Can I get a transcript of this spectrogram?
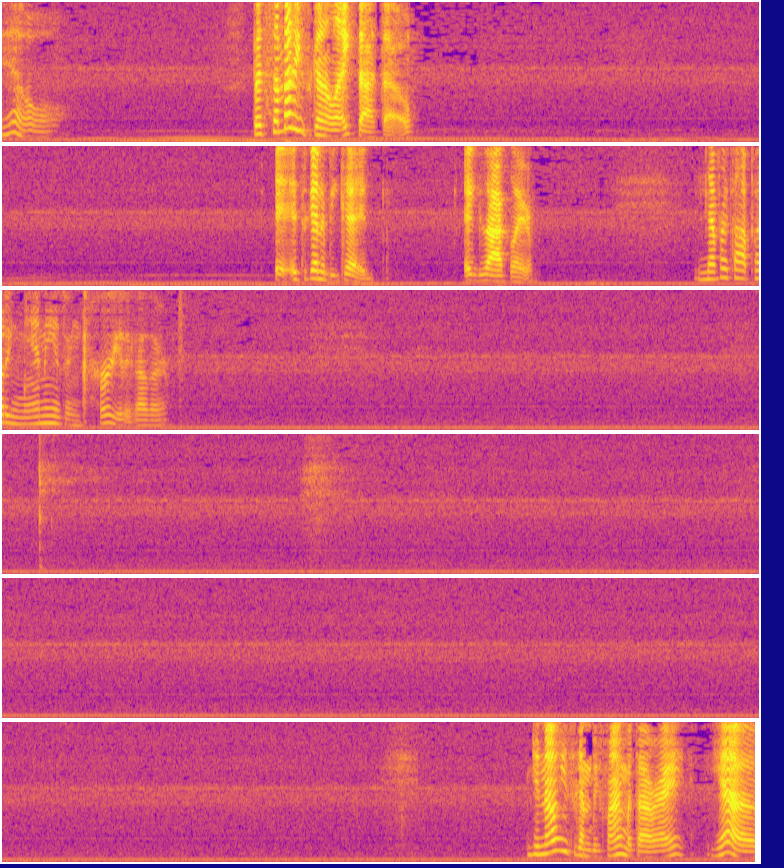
Ew. But somebody's gonna like that though. It's gonna be good. Exactly. Never thought putting mayonnaise and curry together. You know he's gonna be fine with that, right? Yeah.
